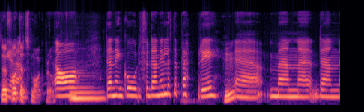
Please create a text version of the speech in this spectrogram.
du har fått ett smakprov. Ja, mm. den är god för den är lite pepprig. Mm. Eh, men den,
